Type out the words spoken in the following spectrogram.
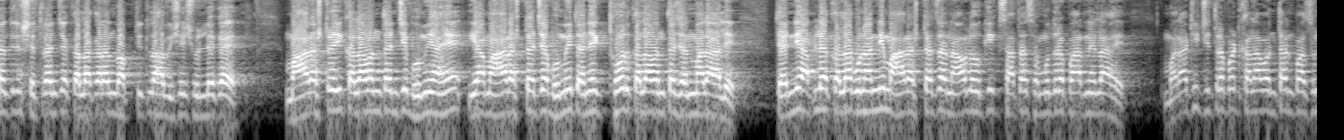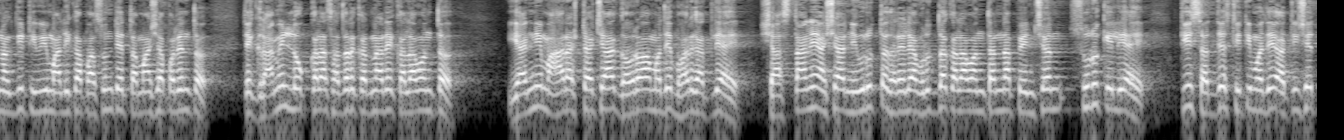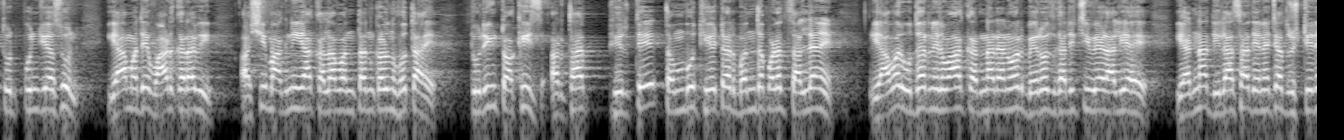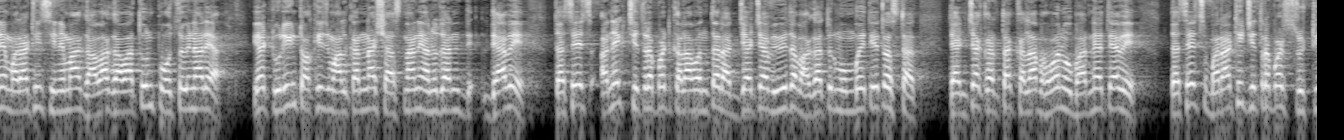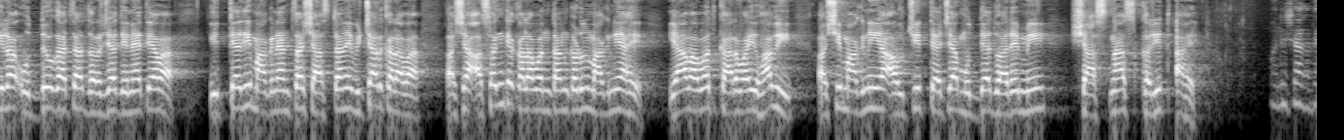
क्षेत्रांच्या कलाकारांबाबतीतला हा विशेष उल्लेख आहे. महाराष्ट्र ही कलावंतांची भूमी आहे. या महाराष्ट्राच्या भूमीत अनेक थोर कलावंत जन्माला आले. त्यांनी आपल्या कलागुणांनी महाराष्ट्राचा नावलौकिक साता समुद्र पार नेला आहे. मराठी चित्रपट कलावंतांपासून अगदी टीव्ही मालिकापासून ते तमाशापर्यंत ते ग्रामीण लोककला सादर करणारे कलावंत यांनी महाराष्ट्राच्या गौरवामध्ये भर घातली आहे. शासनाने अशा निवृत्त झालेल्या वृद्ध कलावंतांना पेन्शन सुरू केली आहे. ती सद्यस्थितीमध्ये अतिशय तुटपुंजी असून यामध्ये वाढ करावी अशी मागणी या कलावंतांकडून होत आहे. टुरिंग टॉकीज अर्थात फिरते तंबू थिएटर बंद पडत चालल्याने यावर उदरनिर्वाह करणाऱ्यांवर बेरोजगारीची वेळ आली आहे. यांना दिलासा देण्याच्या दृष्टीने मराठी सिनेमा गावागावातून पोहोचविणाऱ्या या टुरिंग टॉकीज मालकांना शासनाने अनुदान द्यावे. तसेच अनेक चित्रपट कलावंत राज्याच्या विविध भागातून मुंबईत येत असतात. त्यांच्याकरता कलाभवन उभारण्यात यावे. तसेच मराठी चित्रपट सृष्टीला उद्योगाचा दर्जा देण्यात यावा. इत्यादी मागण्यांचा शासनाने विचार करावा अशा असंख्य कलावंतांकडून मागणी आहे. याबाबत कारवाई व्हावी अशी मागणी या औचित्याच्या मुद्द्याद्वारे मी शासनास करीत आहे.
